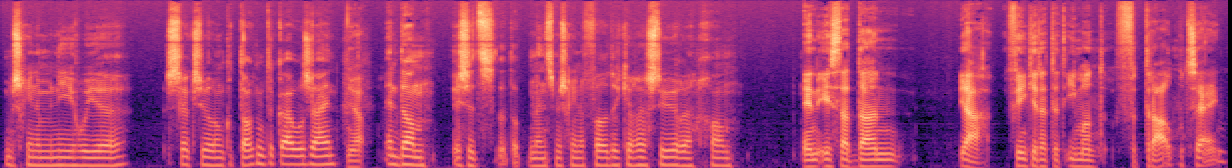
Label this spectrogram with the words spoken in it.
misschien een manier hoe je seksueel in contact met elkaar wil zijn. Ja. En dan is het dat, dat mensen misschien een fotootje gaan sturen. Gewoon En is dat dan, ja, vind je dat het iemand vertrouwd moet zijn?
